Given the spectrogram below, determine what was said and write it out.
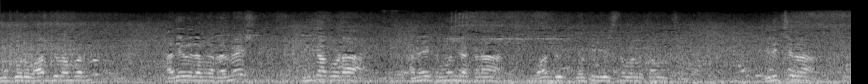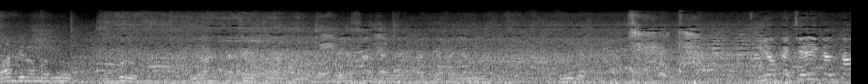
ముగ్గురు వార్డు మెంబర్లు అదేవిధంగా రమేష్ ఇంకా కూడా అనేక మంది అక్కడ వార్డు పోటీ చేసిన వాళ్ళు కావచ్చు. గెలిచిన వార్డు మెంబర్లు ముగ్గురు. ఈనాడు పెద్ద ఎత్తున వైఎస్ఆర్ కాంగ్రెస్ పార్టీ ప్రజలు ఈ యొక్క చేరికలతో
